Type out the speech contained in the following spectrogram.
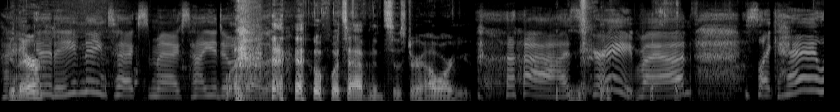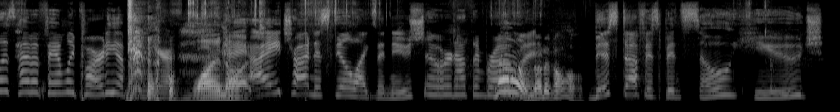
Hey, there? Good evening, Tex Mex. How you doing, brother? What's happening, sister? How are you? it's great, man. It's like, hey, let's have a family party up in here. Why Hey, not? I ain't trying to steal like the news show or nothing, bro. no, not at all. this stuff has been so huge.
